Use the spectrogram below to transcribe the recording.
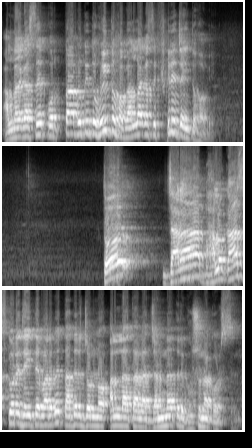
আল্লাহর কাছে প্রত্যাবর্তিত হইতে হবে, আল্লাহর কাছে ফিরে যাইতে হবে। তো যারা ভালো কাজ করে যাইতে পারবে, তাদের জন্য আল্লাহ তাআলা জান্নাতের ঘোষণা করছেন।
